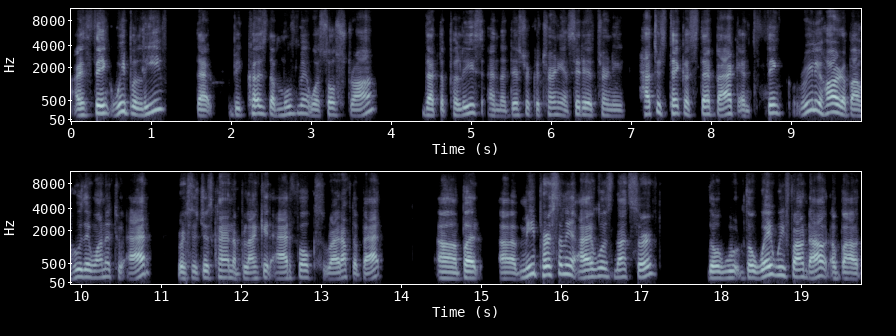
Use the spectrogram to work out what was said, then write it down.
I think we believe that because the movement was so strong, that the police and the district attorney and city attorney had to take a step back and think really hard about who they wanted to add versus just kind of blanket add folks right off the bat. Uh, but uh, me personally, I was not served. The, the way we found out about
